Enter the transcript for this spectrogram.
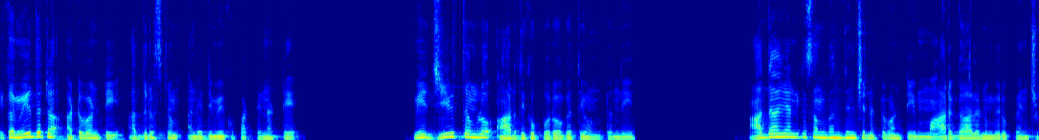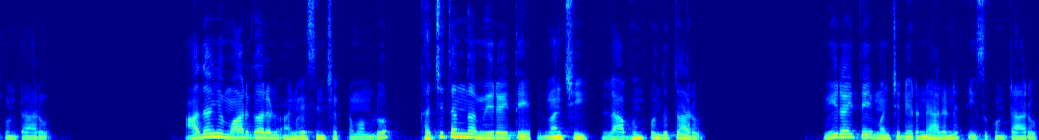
ఇక మీదట అటువంటి అదృష్టం అనేది మీకు పట్టినట్టే. మీ జీవితంలో ఆర్థిక పురోగతి ఉంటుంది. ఆదాయానికి సంబంధించినటువంటి మార్గాలను మీరు పెంచుకుంటారు. ఆదాయ మార్గాలను అన్వేషించే క్రమంలో ఖచ్చితంగా మీరైతే మంచి లాభం పొందుతారు. మీరైతే మంచి నిర్ణయాలను తీసుకుంటారు.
